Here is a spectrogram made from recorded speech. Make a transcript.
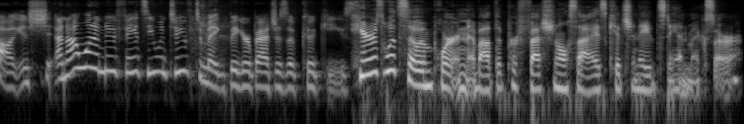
long, and sh- and I want a new fancy one too to make bigger batches of cookies. Here's what's so important about the professional size KitchenAid stand mixer.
